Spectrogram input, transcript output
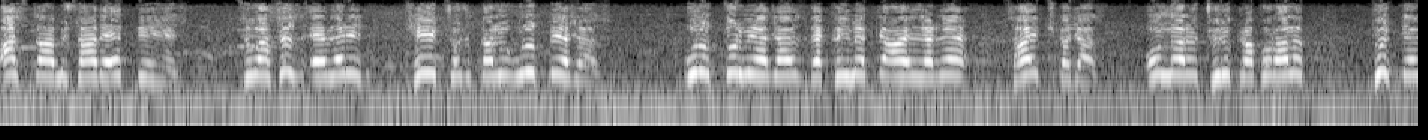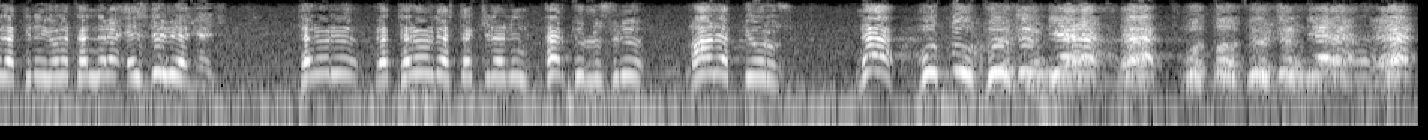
asla müsaade etmeyeceğiz. Sıvasız evlerin şehit çocuklarını unutmayacağız. Unutturmayacağız ve kıymetli ailelerine sahip çıkacağız. Onları çürük rapor alıp Türk devletini yönetenlere ezdirmeyeceğiz. Terörü ve terör destekçilerinin her türlüsünü lanetliyoruz. Ne mutlu Türk'üm diyene, ne mutlu Türk'üm diyene, ne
